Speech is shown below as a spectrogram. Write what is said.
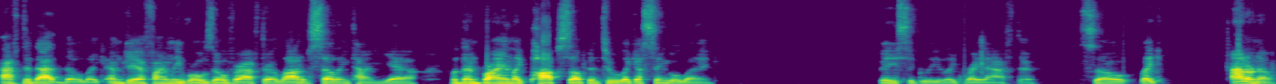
after that though, like MJF finally rolls over after a lot of selling time, yeah. But then Bryan like pops up into like a single leg. Basically, like right after. So, like, I don't know.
